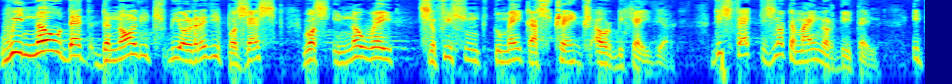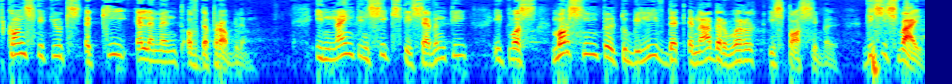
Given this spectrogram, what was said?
we know that the knowledge we already possessed was in no way sufficient to make us change our behavior. This fact is not a minor detail. it constitutes a key element of the problem. In 1960-70, it was more simple to believe that another world is possible. This is why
